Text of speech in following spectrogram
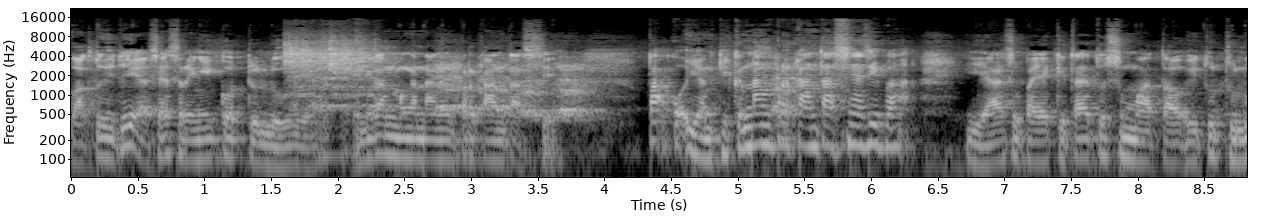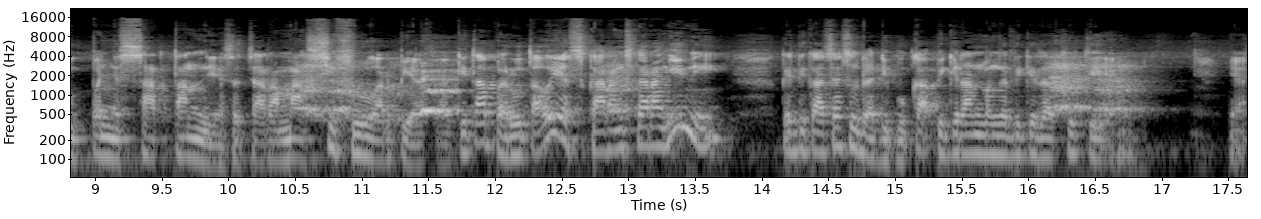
waktu itu ya saya sering ikut dulu ya ini kan mengenang perkantas ya Pak kok yang dikenang perkantasnya sih Pak? Ya supaya kita itu semua tahu itu dulu penyesatan ya secara masif luar biasa. Kita baru tahu ya sekarang-sekarang ini ketika saya sudah dibuka pikiran mengerti kitab suci ya. ya.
